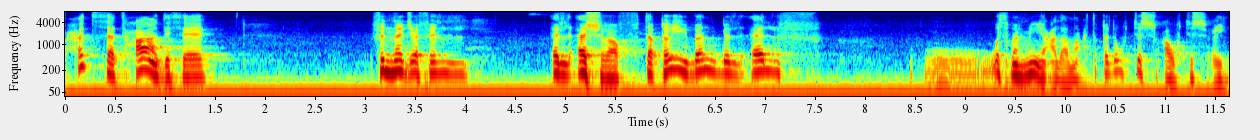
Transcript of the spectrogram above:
حدثت حادثة في النجف الأشرف تقريبا بالألف وثمانمية على ما أعتقد وتسعة وتسعين.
